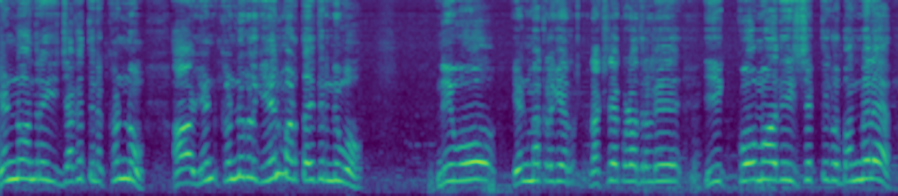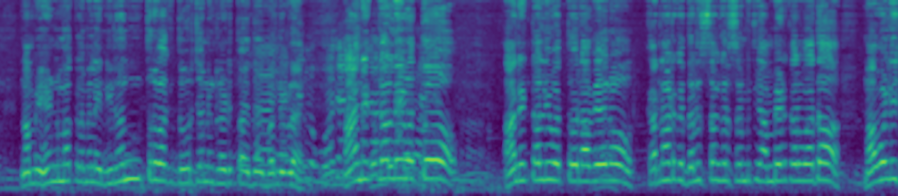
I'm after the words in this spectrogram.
ಹೆಣ್ಣು ಅಂದರೆ ಈ ಜಗತ್ತಿನ ಕಣ್ಣು. ಆ ಹೆಣ್ಣು ಕಣ್ಣುಗಳಿಗೆ ಏನು ಮಾಡ್ತಾ ಇದ್ದೀರಿ ನೀವು? ನೀವು ಹೆಣ್ಮಕ್ಳಿಗೆ ರಕ್ಷಣೆ ಕೊಡೋದ್ರಲ್ಲಿ ಈ ಕೋಮಾದಿ ಶಕ್ತಿಗಳು ಬಂದ್ಮೇಲೆ ನಮ್ಮ ಹೆಣ್ಮಕ್ಳ ಮೇಲೆ ನಿರಂತರವಾಗಿ ದೌರ್ಜನ್ಯ ನಡೀತಾ ಇದೆ ಬಂಧುಗಳೇ. ಆ ನಿಟ್ಟಿನಲ್ಲಿ ಇವತ್ತು, ಆ ನಿಟ್ಟಿನಲ್ಲಿ ಇವತ್ತು ನಾವೇನು ಕರ್ನಾಟಕ ದಲಿತ ಸಂಘರ್ಷ ಸಮಿತಿ ಅಂಬೇಡ್ಕರ್ ವಾದ ಮಾವಳ್ಳಿ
